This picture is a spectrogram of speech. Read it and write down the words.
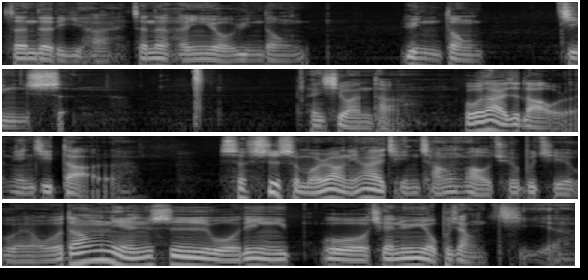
真的厉害，真的很有运动运动精神，很喜欢他。不过他还是老了，年纪大了。是是什么让你爱情长跑却不结婚？我当年是我另一我前女友不想结啊，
